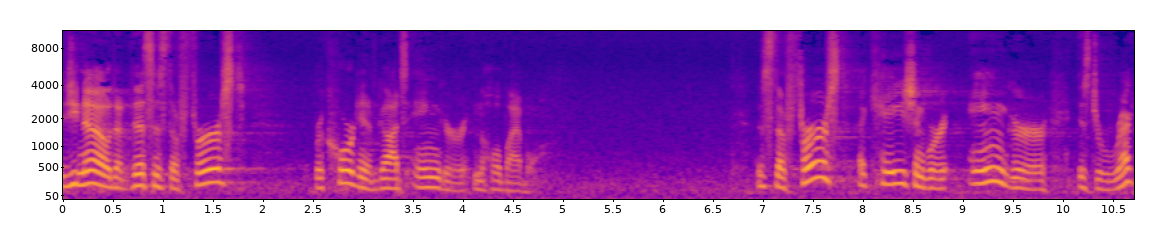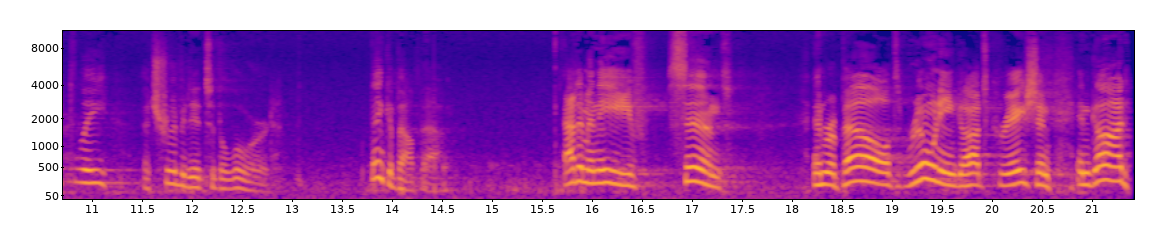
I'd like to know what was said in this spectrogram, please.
Did you know that this is the first recording of God's anger in the whole Bible? This is the first occasion where anger is directly attributed to the Lord. Think about that. Adam and Eve sinned and rebelled, ruining God's creation. And God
